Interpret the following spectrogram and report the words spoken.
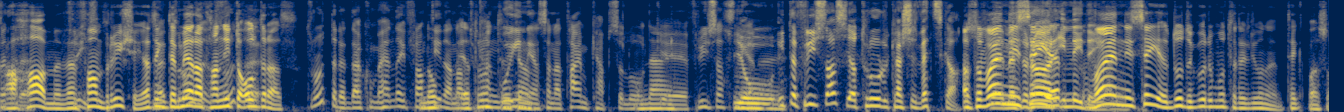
eh, Aha, men vem fryst. fan bryr sig? Jag tänkte tror mer att han tror inte åldras. Tror du inte det där kommer hända i framtiden? Nope, jag att du tror kan gå in i kan. en sån här time capsule och Nej. eh, frysas ner? Jo, inte frysas, jag tror kanske vätska. Alltså vad än men ni säger, i vad än ni säger, då? Det går emot religionen, tänk bara så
